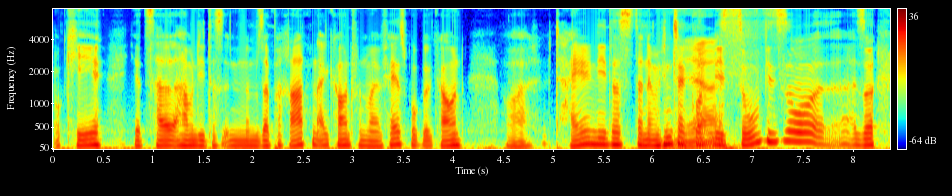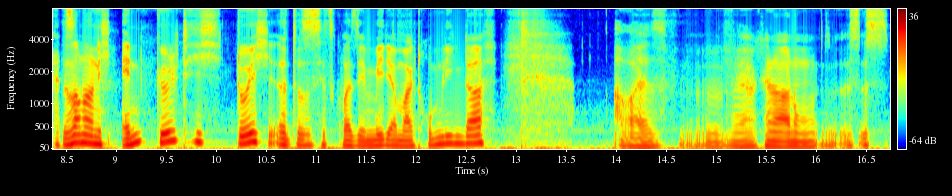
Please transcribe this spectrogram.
okay, jetzt ha- haben die das in einem separaten Account von meinem Facebook-Account, aber teilen die das dann im Hintergrund Ja. nicht sowieso? Also es ist auch noch nicht endgültig durch, äh, dass es jetzt quasi im Mediamarkt rumliegen darf. Aber es, äh, ja, keine Ahnung, es ist,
